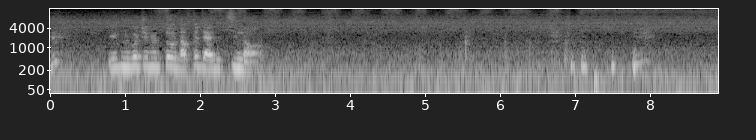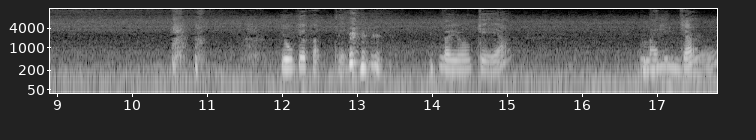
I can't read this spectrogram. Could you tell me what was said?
이거 주면 또 나쁘지 않지 너 요괴 같아. 나 요괴야? 맛있죠? 고양이인데요?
